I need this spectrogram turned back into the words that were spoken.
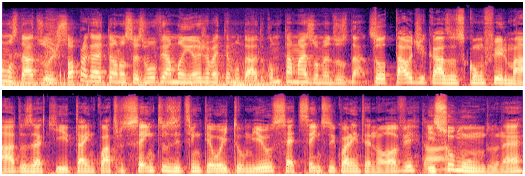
Estão os dados hoje? Só pra galera ter uma noção, vocês vão ver amanhã já vai ter mudado. Como tá mais ou menos os dados? Total de casos confirmados aqui tá em 438.749. Isso mundo, né?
